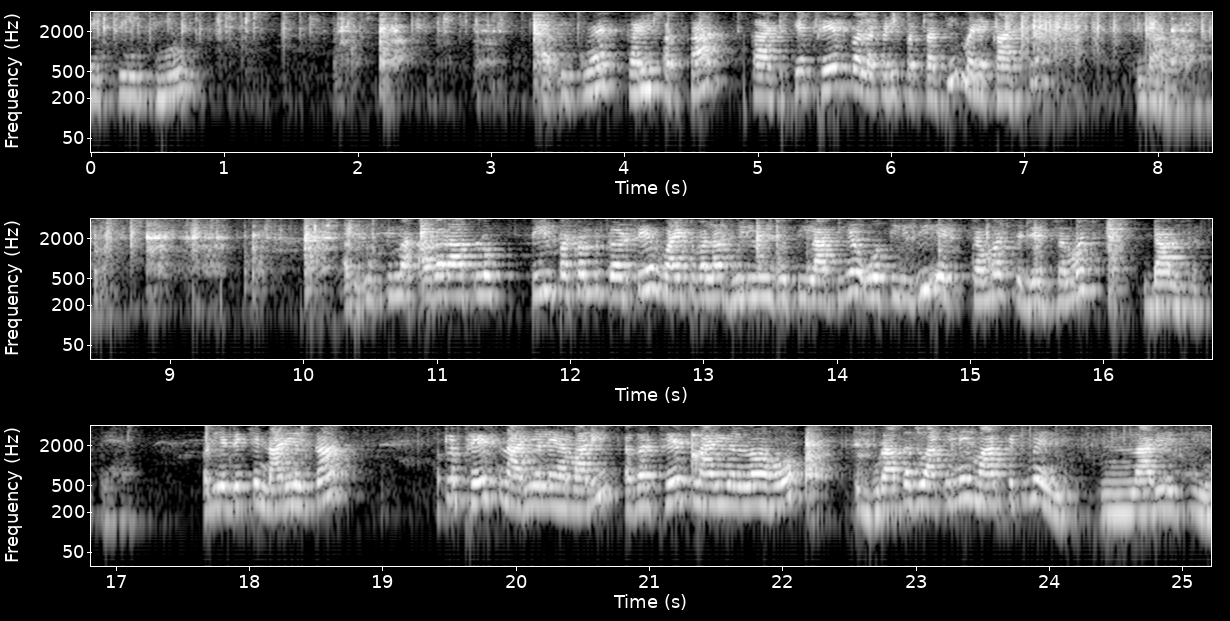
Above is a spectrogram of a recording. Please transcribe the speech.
एक पिंच हींग। इसमें कड़ी पत्ता काट के फ्रेश वाला कड़ी पत्ता थी, मैंने काट के डाला। अब इसी में अगर आप लोग तिल पसंद करते हैं व्हाइट वाला धुली हुई जो तिल आती है, वो तिल भी एक चम्मच से डेढ़ चम्मच डाल सकते हैं। और ये देखिए, नारियल का मतलब फ्रेश नारियल है हमारी। अगर फ्रेश नारियल ना हो तो बुरादा जो आती नहीं मार्केट में, नारियल की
